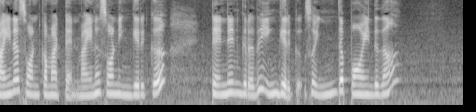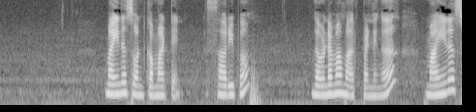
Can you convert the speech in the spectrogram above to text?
Minus one comma ten minus one இங்கே இருக்குது டென்னுங்கிறது இங்கே இருக்குது ஸோ இந்த பாயிண்ட்டு தான் மைனஸ் ஒன் கமா டென் சாரிப்பா கவனமாக மார்க் பண்ணுங்கள் minus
